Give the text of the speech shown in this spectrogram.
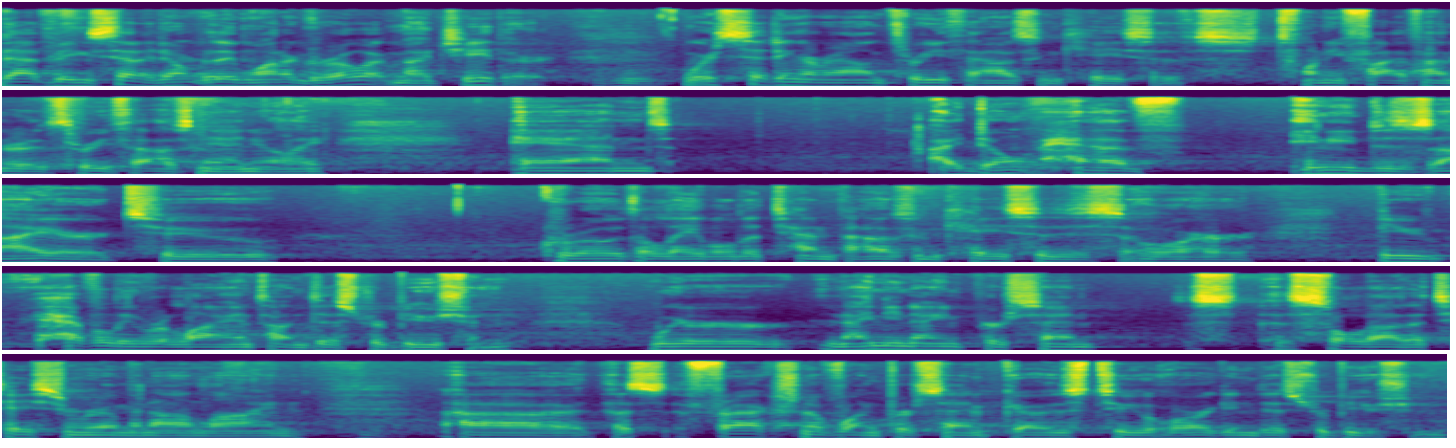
that being said, I don't really want to grow it much either. Mm-hmm. We're sitting around 3,000 cases, 2,500 to 3,000 annually. And I don't have any desire to grow the label to 10,000 cases or be heavily reliant on distribution. We're 99% sold out of the tasting room and online. Mm-hmm. Uh, a fraction of 1% goes to Oregon distribution.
